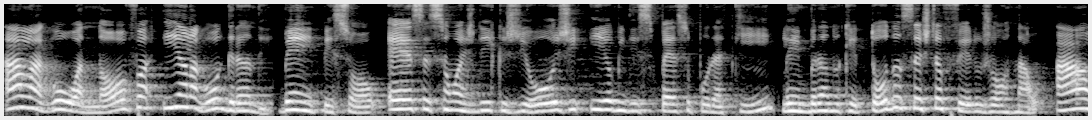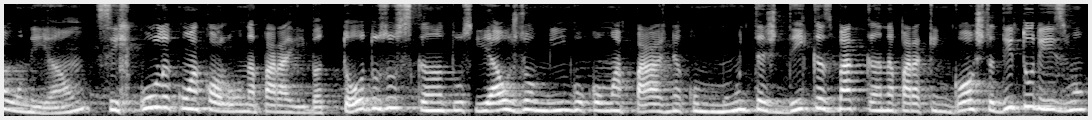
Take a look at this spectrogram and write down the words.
Alagoa Nova e Alagoa Grande. Bem, pessoal, essas são as dicas de hoje e eu me despeço por aqui, lembrando que toda sexta-feira o jornal A União circula com a coluna Paraíba todos os cantos e aos domingos com uma página com muitas dicas bacanas para quem gosta de turismo,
